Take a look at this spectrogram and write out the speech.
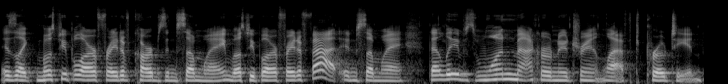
is like most people are afraid of carbs in some way most people are afraid of fat in some way that leaves one macronutrient left protein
